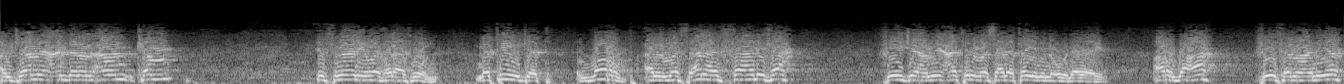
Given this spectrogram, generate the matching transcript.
الجامع عندنا الآن كم؟ اثنان وثلاثون. نتيجة ضرب المسألة الثالثة في جامعة المسألتين الأوليين. أربعة في ثمانية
